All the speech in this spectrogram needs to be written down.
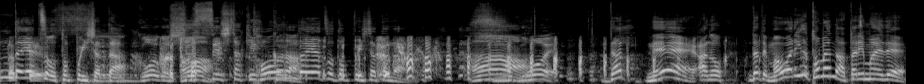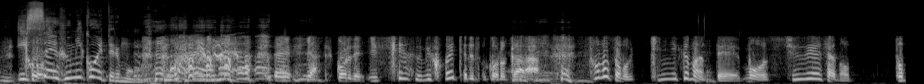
飛んだやつをトップにしちゃった。すごいこれ出世した結果飛んだだやつをトップにしちゃったんだあすごい。あだねえあのだって周りが止めるのは当たり前で一線踏み越えてるもん。えいや、これで一線踏み越えてるどころか、そもそも「筋肉マン」って、もう集英社のトッ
